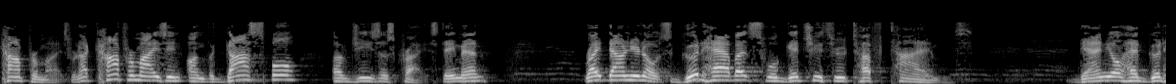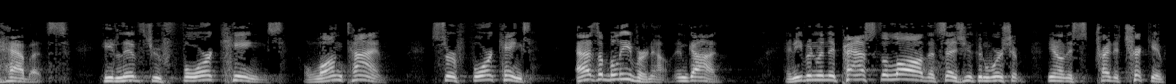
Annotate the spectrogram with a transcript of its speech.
Compromise. We're not compromising on the gospel of Jesus Christ. Amen? Write down your notes. Good habits will get you through tough times. Daniel had good habits. He lived through four kings, a long time, served four kings as a believer now in God. And even when they passed the law that says you can worship, you know, they try to trick him,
